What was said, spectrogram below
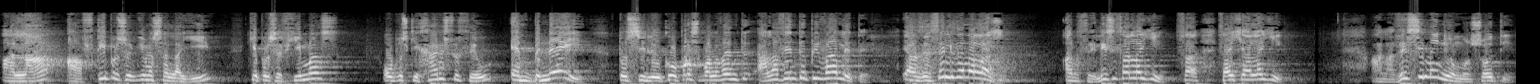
Αλλά αυτή η προσωπική μας αλλαγή και η προσευχή μας όπως και η χάρη του Θεού εμπνέει το συλλογικό πρόσωπο αλλά δεν, αλλά δεν το επιβάλλεται. Εάν δεν θέλει δεν αλλάζει. Αν θελήσει θα, αλλαγεί, θα, θα έχει αλλαγή αλλά δεν σημαίνει όμως ότι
